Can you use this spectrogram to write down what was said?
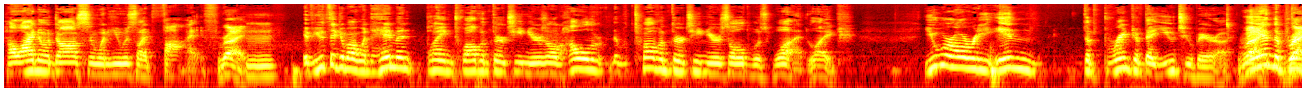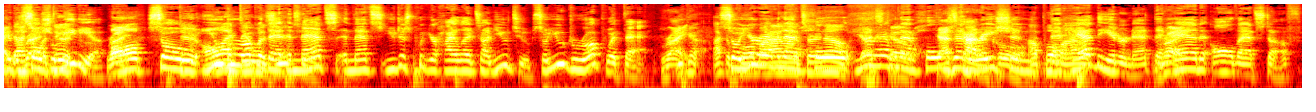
how I know Dawson when he was like five. Right. Mhm. If you think about when him and playing twelve and thirteen years old, how old twelve and thirteen years old was what? Like you were already in the brink of that YouTube era Right, and the brink right, of the That's social dude, media. Right. All, So dude, you grew up with that, YouTube. and that's and that's you just put your highlights on YouTube. So you grew up with that. Right. You can- So you're having that whole right you're That's having dope. that whole That's generation cool. That had highlight- the internet that Right. had all that stuff,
